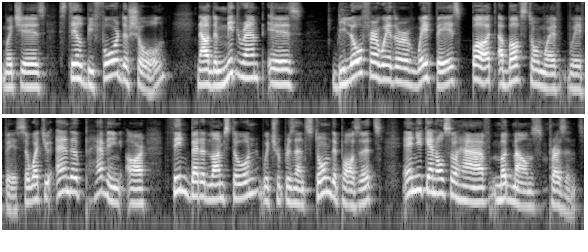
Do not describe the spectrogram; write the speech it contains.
which is still before the shoal. Now the mid-ramp is below Fairweather wave base, but above storm wave, wave base. So what you end up having are thin bedded limestone, which represents storm deposits, and you can also have mud mounds present.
